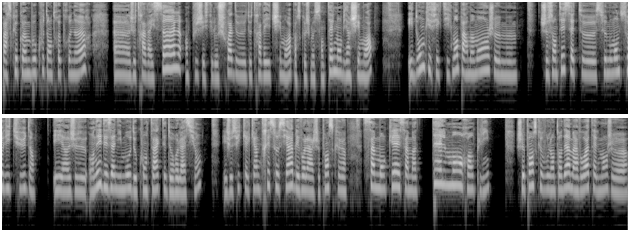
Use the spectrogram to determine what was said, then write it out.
Parce que comme beaucoup d'entrepreneurs, euh, je travaille seule. En plus, j'ai fait le choix de, travailler de chez moi parce que je me sens tellement bien chez moi. Et donc, effectivement, par moments, je, me, je sentais cette, euh, ce moment de solitude et je, on est des animaux de contact et de relation. Et je suis quelqu'un de très sociable. Et voilà, je pense que ça me manquait et ça m'a tellement rempli. Je pense que vous l'entendez à ma voix, tellement je,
